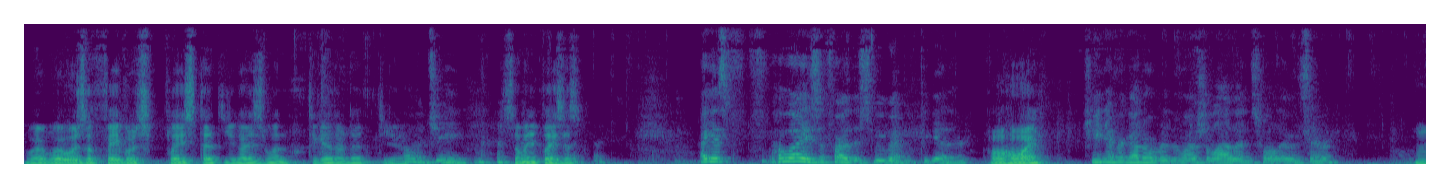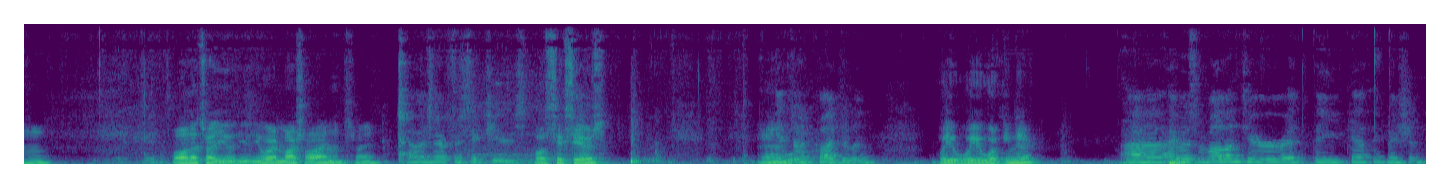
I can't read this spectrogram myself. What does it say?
Where, where was the favorite place that you guys went together? That you Oh, gee. so many places. I guess Hawaii is the farthest we went together. Oh, Hawaii. She never got over the Marshall Islands while I was there. Mm-hmm. Oh, that's right. You, you you were in Marshall Islands, right? I was there for six years. Oh, six years. And Lived on Kwajalein. were you were you working there? Uh, I was a volunteer at the Catholic Mission.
